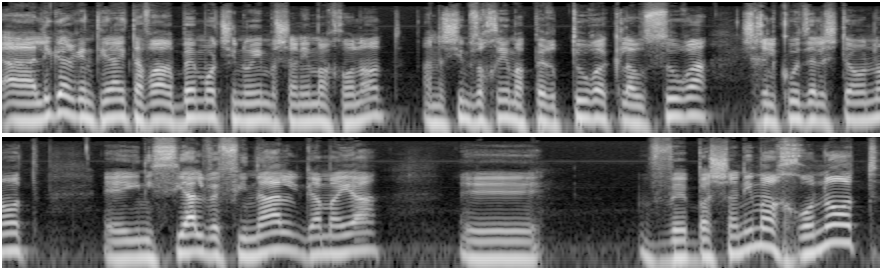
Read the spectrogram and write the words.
הליגה הארגנטינאית עברה הרבה מאוד שינויים בשנים האחרונות. אנשים זוכרים אפרטורה קלאוסורה, שחילקו את זה לשתי עונות, אה, איניסיאל ופינל גם היה. אה, ובשנים האחרונות,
